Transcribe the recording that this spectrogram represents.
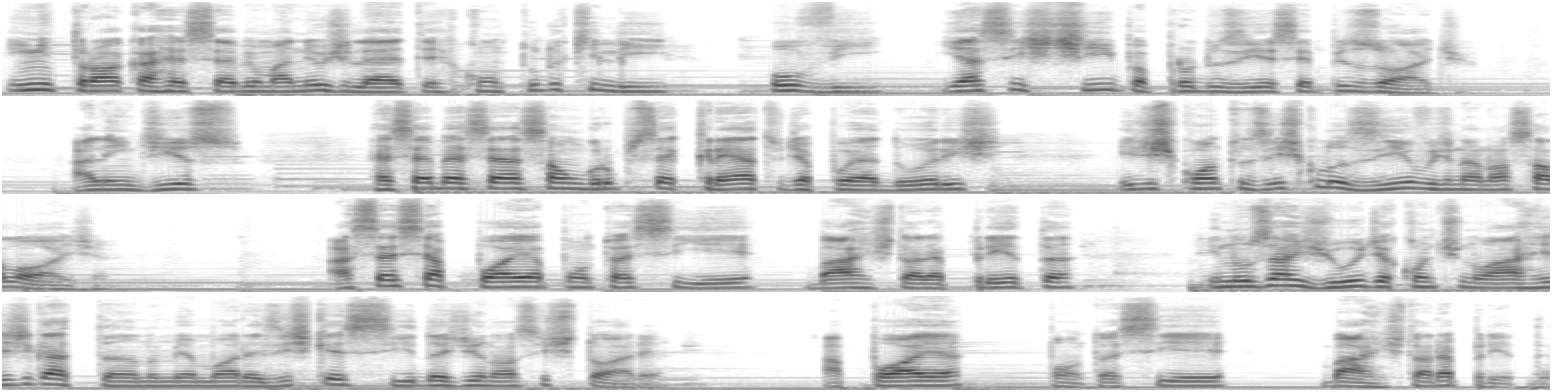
e em troca recebe uma newsletter com tudo que li, ouvi e assisti para produzir esse episódio. Além disso, recebe acesso a um grupo secreto de apoiadores e descontos exclusivos na nossa loja. Acesse apoia.se barra História Preta e nos ajude a continuar resgatando memórias esquecidas de nossa história. apoia.se barra História Preta.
